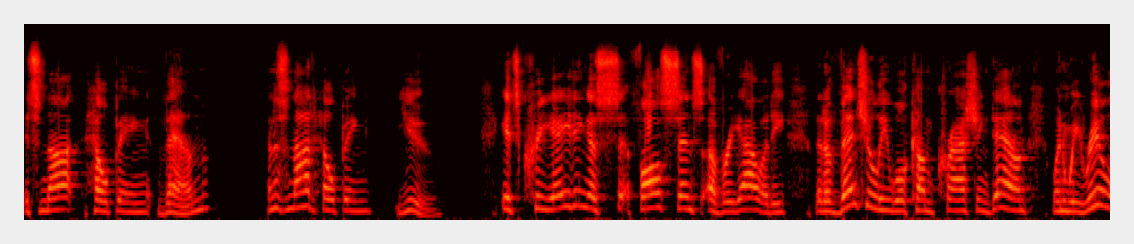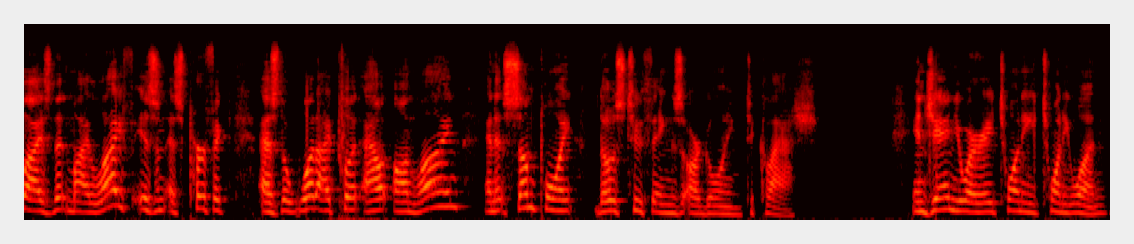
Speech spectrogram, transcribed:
it's not helping them, and it's not helping you. It's creating a false sense of reality that eventually will come crashing down when we realize that my life isn't as perfect as the what I put out online, and at some point those two things are going to clash. In January 2021,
